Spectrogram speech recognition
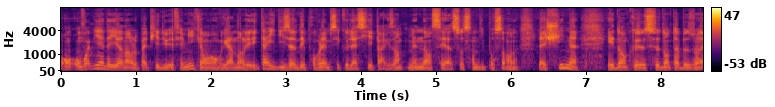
on, voit bien d'ailleurs dans le papier du FMI, quand on regarde dans les détails, ils disent un des problèmes, c'est que l'acier, par exemple, maintenant, c'est à 70% la Chine. Et donc, euh, ce dont a besoin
